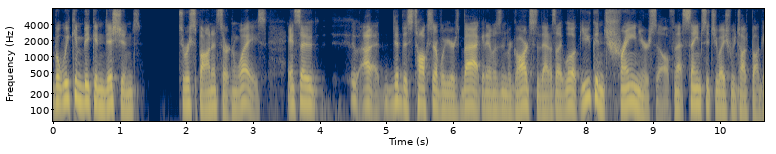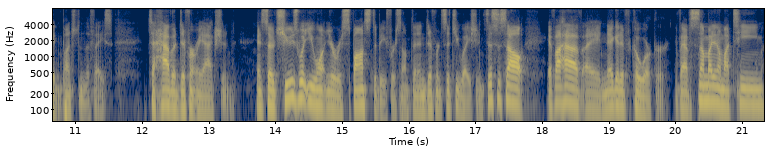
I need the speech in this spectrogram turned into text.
but we can be conditioned to respond in certain ways. And so I did this talk several years back, and it was in regards to that. It's like, look, you can train yourself in that same situation we talked about getting punched in the face to have a different reaction. And so choose what you want your response to be for something in different situations. This is how, if I have a negative coworker, if I have somebody on my team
